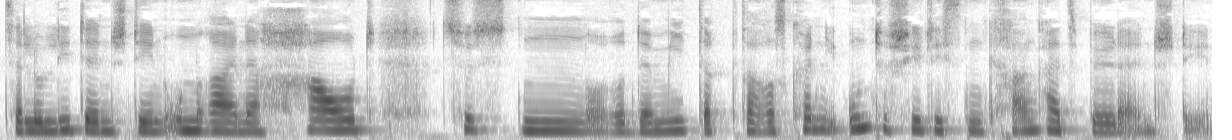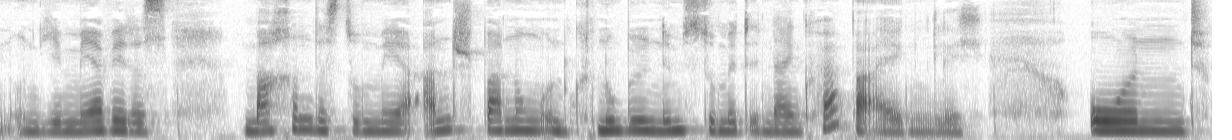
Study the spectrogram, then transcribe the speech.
Zellulite entstehen, unreine Haut, Zysten, Neurodermit, daraus können die unterschiedlichsten Krankheitsbilder entstehen. Und je mehr wir das machen, desto mehr Anspannung und Knubbel nimmst du mit in deinen Körper eigentlich. Und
